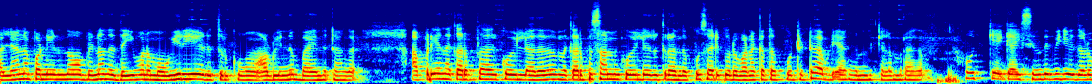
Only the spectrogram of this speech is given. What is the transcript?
கல்யாணம் பண்ணியிருந்தோம் அப்படின்னா அந்த தெய்வம் நம்ம உயிரையே எடுத்திருக்கோம் அப்படின்னு பயந்துட்டாங்க. அப்படியே அந்த கருப்பரார் கோயில் அதாவது அந்த கருப்பசாமி கோயில் இருக்கிற அந்த பூசாரிக்கு ஒரு வணக்கத்தை போட்டுட்டு அப்படியே அங்கேருந்து கிளம்புறாங்க. ஓகே கைஸ் இந்த வீடியோ இதோட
